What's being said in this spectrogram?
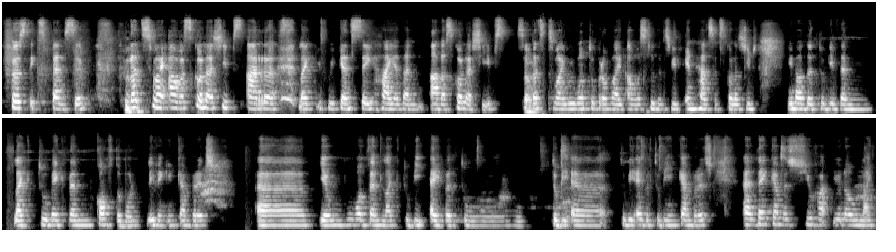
first expensive. That's why our scholarships are, uh, like, if we can say, higher than other scholarships. So right. that's why we want to provide our students with enhanced scholarships in order to give them, like, to make them comfortable living in Cambridge. Uh, yeah, we want them like to be able to to be uh, to be able to be in Cambridge and then Cambridge, you have, you know, like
